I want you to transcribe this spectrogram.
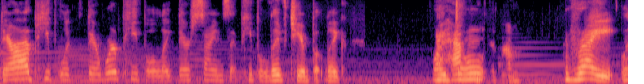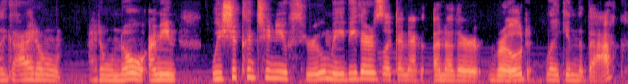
there are people. Like there were people. Like there's signs that people lived here, but like What I happened don't- to them? Right. Like I don't I don't know. I mean, we should continue through. Maybe there's like an, another road like in the back.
